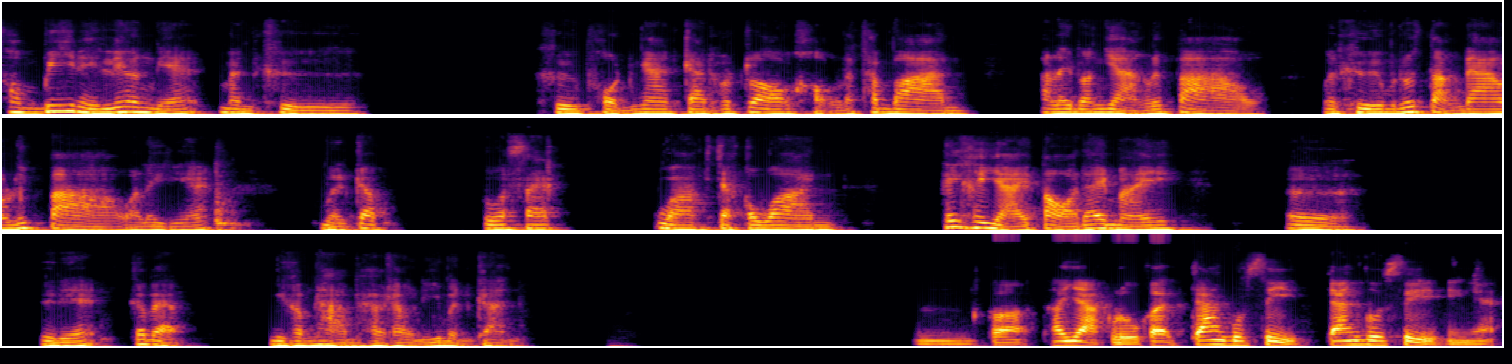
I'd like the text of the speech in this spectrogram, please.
ซอมบี้ในเรื่องเนี้ย มันคือ คือผลงานการทดลองของรัฐบาลอะไรบางอย่างหรือเปล่า มันคือมนุษย์ต่างดาวหรือเปล่าอะไรเงี้ย เหมือนกับตัวแซกวางจักรวาล ให้ขยายต่อได้ไหมเออทีเนี้ยก็แบบมีคำถามแถวๆนี้เหมือนกัน อืม ก็ถ้าอยากรู้ก็จ้างกูสิจ้างกูสิอย่างเงี้ย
